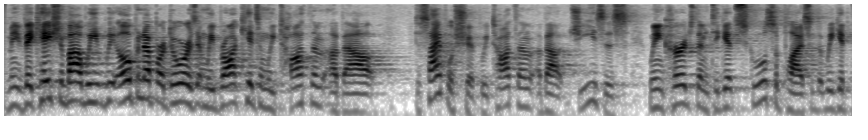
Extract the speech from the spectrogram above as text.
I mean, Vacation Bible, we, we opened up our doors and we brought kids and we taught them about discipleship. We taught them about Jesus. We encouraged them to get school supplies so that we could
